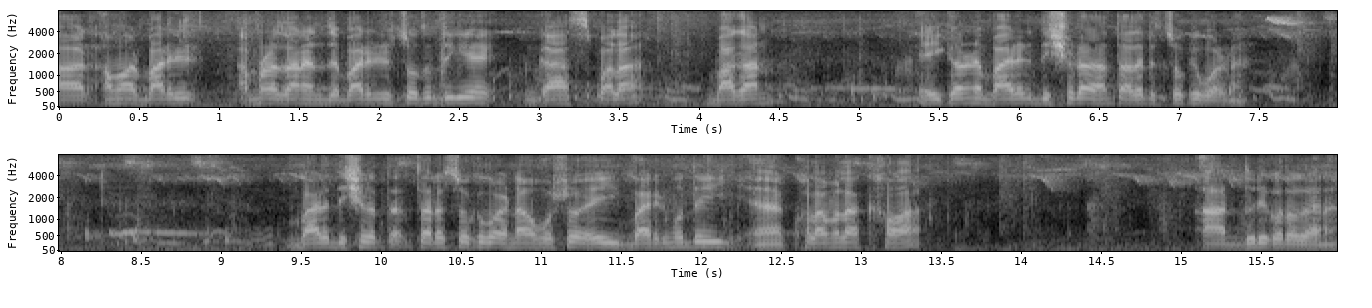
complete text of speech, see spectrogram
আর আমার বাড়ির, আপনারা জানেন যে বাড়ির চতুর্দিকে গাছপালা, বাগান, এই কারণে বাইরের দৃশ্যটা তাদের চোখে পড়ে না। বাইরের দৃশ্যটা তারা চোখে পড়ে না। অবশ্য এই বাড়ির মধ্যেই খোলামেলা খাওয়া আর দূরে কোথাও যায় না।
